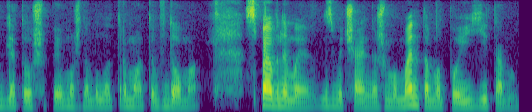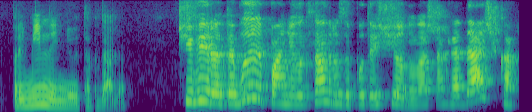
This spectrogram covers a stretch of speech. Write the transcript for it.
Для того, щоб її можна було тримати вдома з певними, звичайно ж, моментами по її там приміненню і так далі. Чи вірите ви, пані Олександро, запитує ще одна наша глядачка,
